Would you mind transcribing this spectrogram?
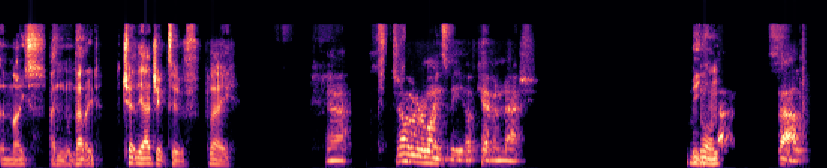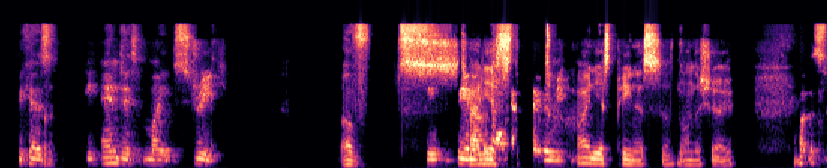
a nice And that- Check the adjective. Play. yeah. Do you know who reminds me of Kevin Nash? Me. Go on. Sal, because he ended my streak Of be- s- being on the tiniest, podcast every week. tiniest penis of, on the show. Most,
